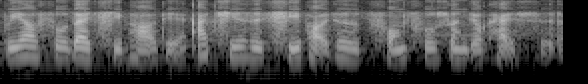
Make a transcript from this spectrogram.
不要输在起跑点啊？其实起跑就是从出生就开始了。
